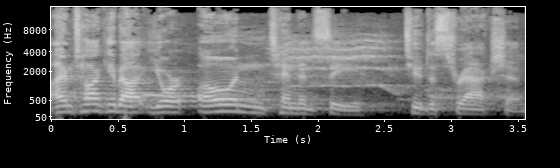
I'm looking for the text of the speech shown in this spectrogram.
I'm talking about your own tendency to distraction,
